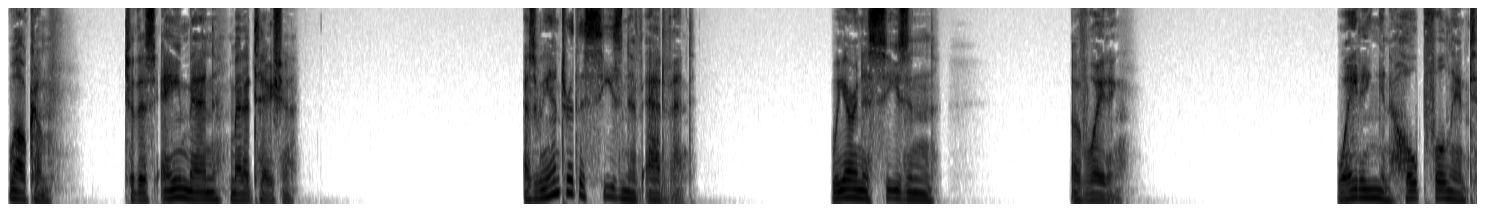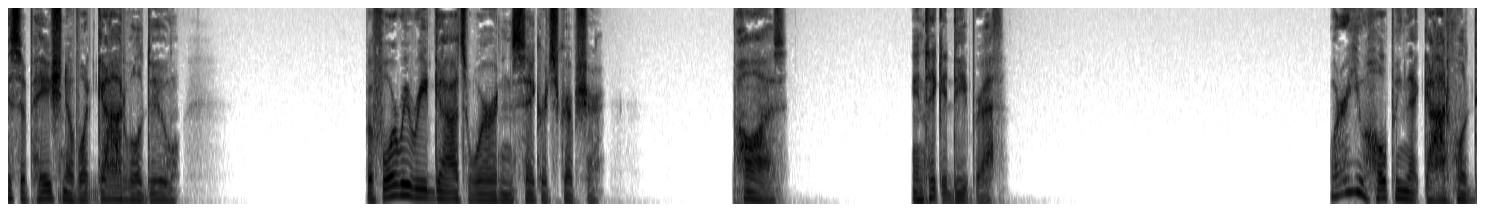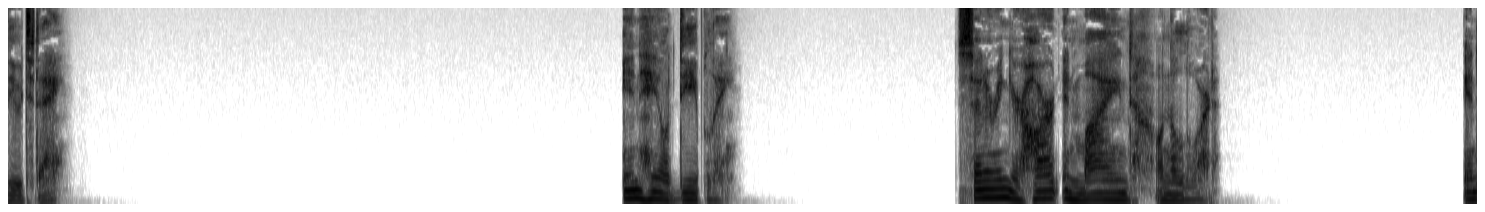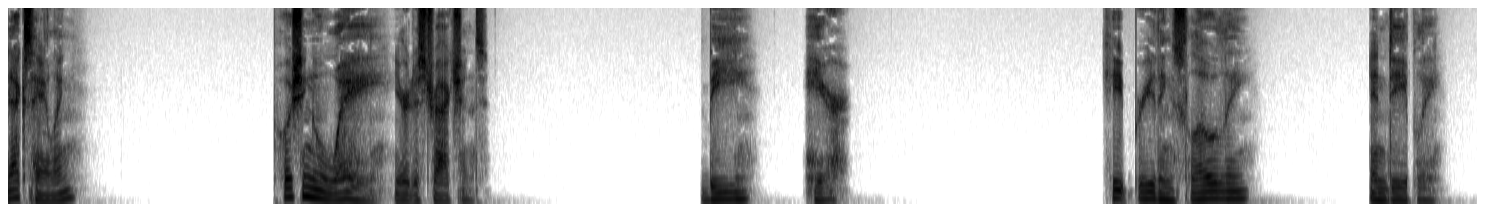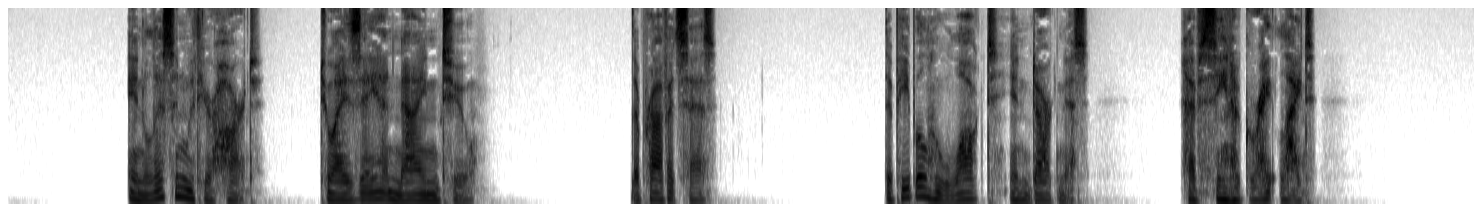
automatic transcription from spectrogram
Welcome to this Amen meditation. As we enter the season of Advent, we are in a season of waiting. Waiting in hopeful anticipation of what God will do. Before we read God's Word in sacred scripture, pause and take a deep breath. What are you hoping that God will do today? Inhale deeply, centering your heart and mind on the Lord. And exhaling, pushing away your distractions. Be here. Keep breathing slowly and deeply. And listen with your heart to Isaiah 9 2. The prophet says, The people who walked in darkness have seen a great light.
